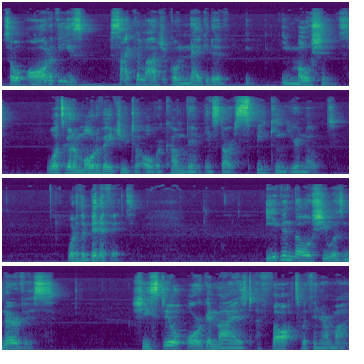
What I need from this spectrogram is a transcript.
So, all of these psychological negative emotions, what's going to motivate you to overcome them and start speaking your notes? What are the benefits? Even though she was nervous, she still organized thoughts within her mind.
